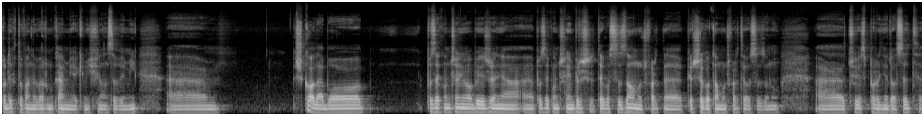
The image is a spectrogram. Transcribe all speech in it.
e, podyktowany warunkami jakimiś finansowymi. Szkoda, bo po zakończeniu obejrzenia, e, po zakończeniu tego sezonu, czwarte, pierwszego tomu czwartego sezonu, e, czuję spory niedosyt. E,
